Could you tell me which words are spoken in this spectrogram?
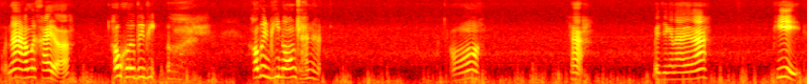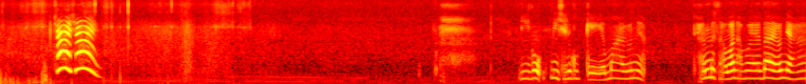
หัวหน้าเขาเป็นใครเหรอ เขาเคยเป็นพี่เขาเป็นพี่น้องฉันอะอ๋อ ฮะเป็นเจอกันนานเลยนะ พี่ ใช่ใช่นี่ก็นี่ฉันก็เก๋มากแล้วเนี่ย ฉันไม่สามารถทำอะไรได้แล้วเนี่ยฮะ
